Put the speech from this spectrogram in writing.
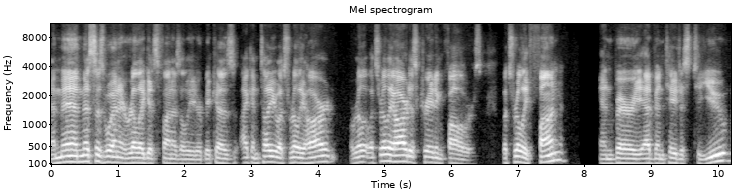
And then this is when it really gets fun as a leader because I can tell you what's really hard. Really, what's really hard is creating followers. What's really fun and very advantageous to you,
